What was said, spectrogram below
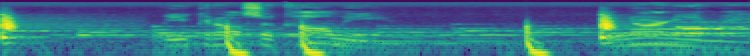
But you can also call me Narnia Man.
